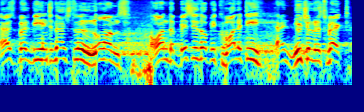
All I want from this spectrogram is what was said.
as per the international norms on the basis of equality and mutual respect.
